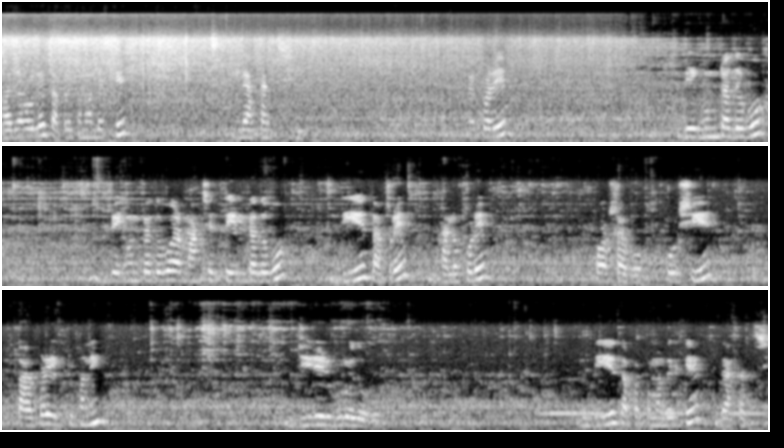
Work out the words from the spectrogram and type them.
ভাজা হলে তারপরে তোমাদেরকে দেখাচ্ছি। তারপরে বেগুনটা দেবো। বেগুনটা দেবো আর মাছের তেলটা দেবো। দিয়ে তারপরে ভালো করে কষাবো, কষিয়ে তারপরে একটুখানি জিরের গুঁড়ো দেবো। দিয়ে তারপর তোমাদেরকে দেখাচ্ছি।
